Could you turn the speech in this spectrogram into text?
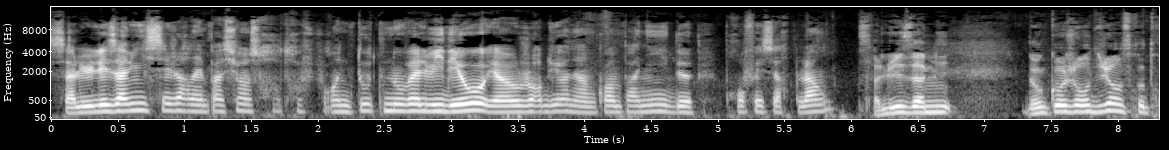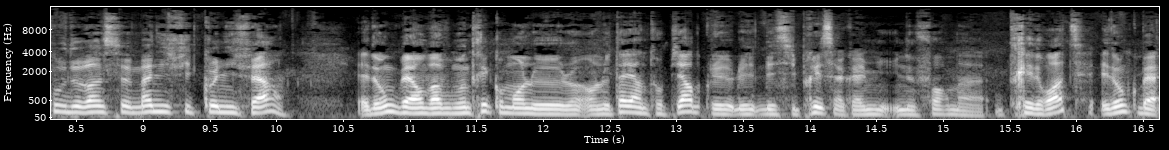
Salut les amis, c'est Jardin Passion, on se retrouve pour une toute nouvelle vidéo et aujourd'hui on est en compagnie de Professeur Plan. Salut les amis, donc aujourd'hui on se retrouve devant ce magnifique conifère. Et donc ben, on va vous montrer comment le, on le taille en taupière. Donc, le, les cyprès ça a quand même une forme euh, très droite. Et donc ben,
